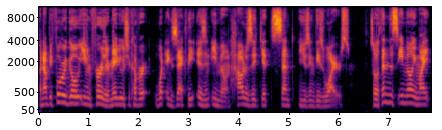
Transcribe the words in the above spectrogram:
But now, before we go even further, maybe we should cover what exactly is an email and how does it get sent using these wires. So within this email, you might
